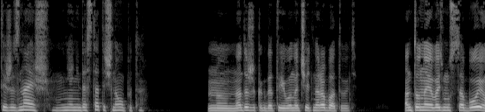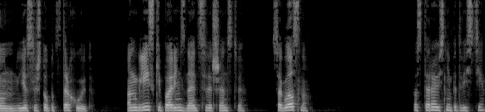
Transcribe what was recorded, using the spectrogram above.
«Ты же знаешь, у меня недостаточно опыта». Ну, надо же когда-то его начать нарабатывать. Антона я возьму с собой, он, если что, подстрахует. Английский парень знает в совершенстве. Согласна? Постараюсь не подвести.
